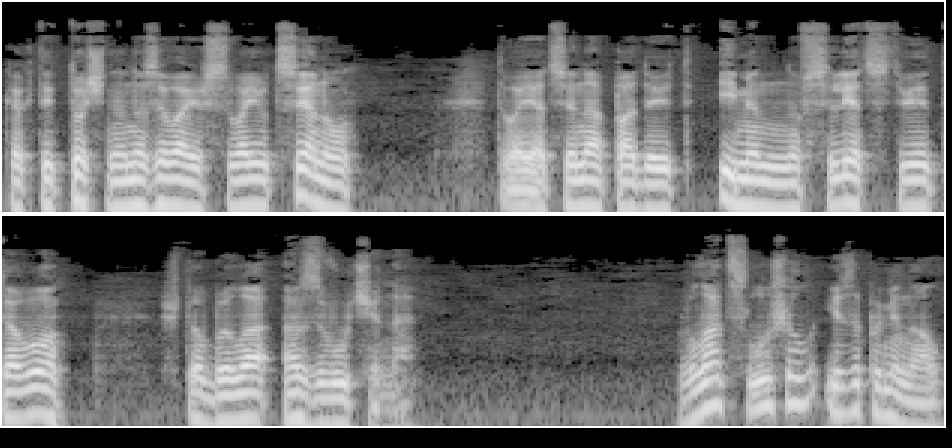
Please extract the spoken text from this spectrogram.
как ты точно называешь свою цену, твоя цена падает именно вследствие того, что была озвучена. Влад слушал и запоминал.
